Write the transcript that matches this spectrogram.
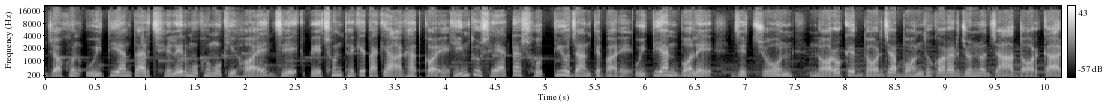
যখন উইতিয়ান তার ছেলের মুখোমুখি হয়, জেক পেছন থেকে তাকে আঘাত করে। কিন্তু সে একটা সত্যিও জানতে পারে। উইতিয়ান বলে যে চোন নরকের দরজা বন্ধ করার জন্য যা দরকার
